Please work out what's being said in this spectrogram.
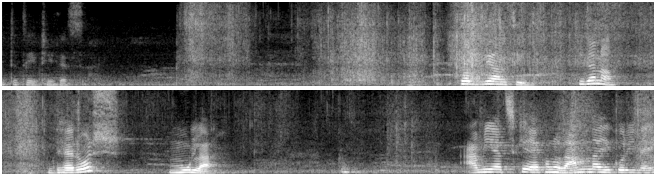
এটাতেই ঠিক আছে। সবজি আনছি কি জানো? ঢেঁড়স মূলা। আমি আজকে এখনও রান্নাই করি নাই।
